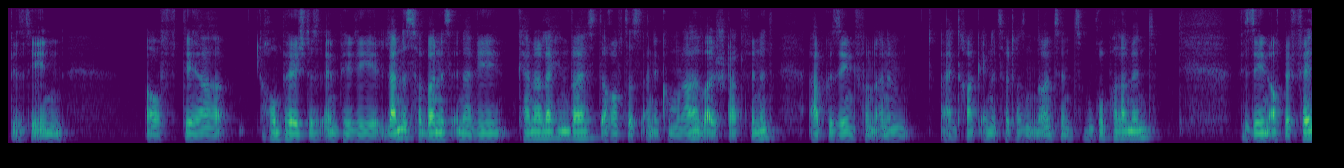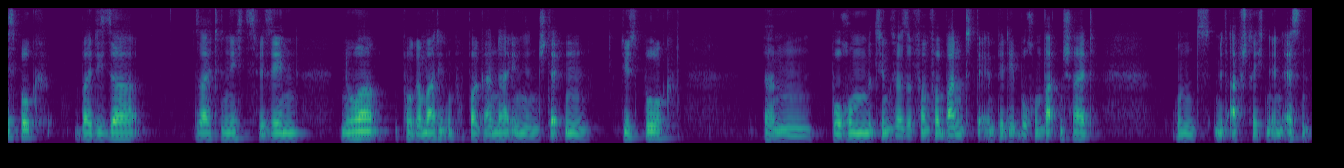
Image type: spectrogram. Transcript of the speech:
Wir sehen auf der Homepage des NPD-Landesverbandes NRW keinerlei Hinweis darauf, dass eine Kommunalwahl stattfindet, abgesehen von einem Eintrag Ende 2019 zum Ruhrparlament. Wir sehen auch bei Facebook bei dieser Seite nichts. Wir sehen nur Programmatik und Propaganda in den Städten Duisburg, ähm, Bochum bzw. vom Verband der NPD Bochum-Wattenscheid und mit Abstrichen in Essen.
